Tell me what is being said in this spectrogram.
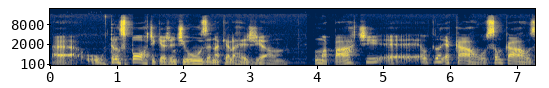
Uh, o transporte que a gente usa naquela região, uma parte é, é, é carro, são carros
